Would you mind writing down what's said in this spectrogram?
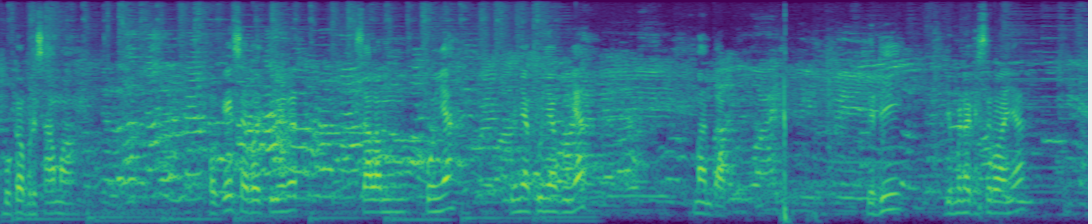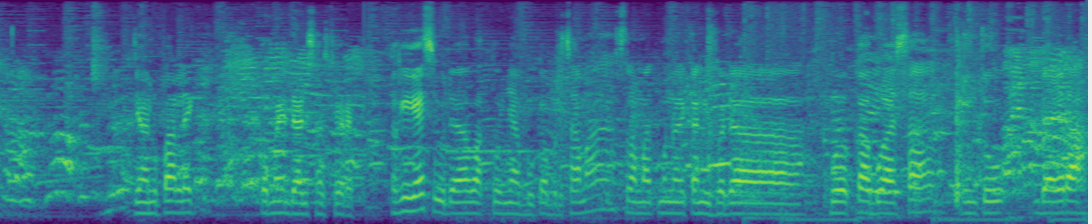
buka bersama. Oke, sahabat kuliner, salam punya, punya punya punya. Mantap. Jadi gimana keseruannya? Jangan lupa like, komen, dan subscribe. Oke guys, udah waktunya buka bersama. Selamat menunaikan ibadah buka puasa untuk daerah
